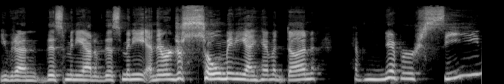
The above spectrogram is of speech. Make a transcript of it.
you've done this many out of this many, and there are just so many I haven't done, have never seen.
